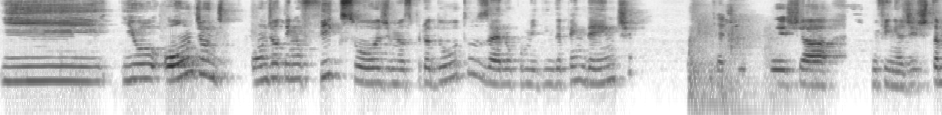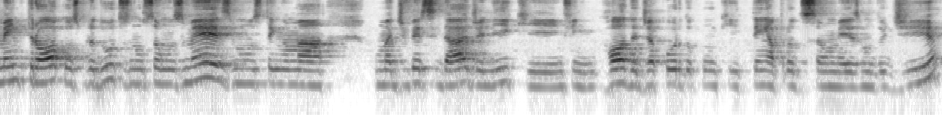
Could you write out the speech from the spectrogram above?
E, e onde, onde, onde eu tenho fixo hoje meus produtos é no Comida Independente, que a gente deixa, enfim, a gente também troca os produtos, não são os mesmos, tem uma, uma diversidade ali que, enfim, roda de acordo com o que tem a produção mesmo do dia.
